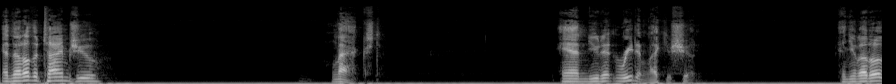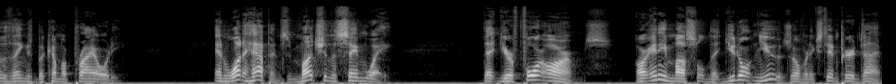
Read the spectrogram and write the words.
And then other times you laxed. And you didn't read it like you should. And you let other things become a priority. And what happens, much in the same way, that your forearms or any muscle that you don't use over an extended period of time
